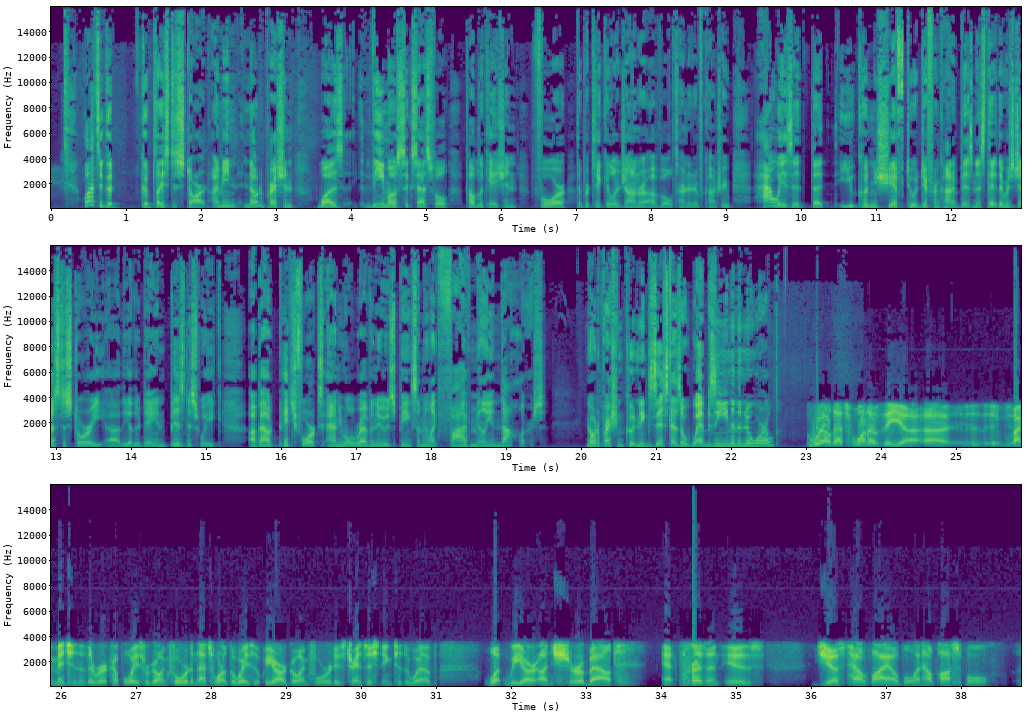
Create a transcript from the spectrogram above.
Well, that's a good good place to start. I mean, No Depression was the most successful publication for the particular genre of alternative country. How is it that you couldn't shift to a different kind of business? There, there was just a story uh, the other day in Business Week about Pitchfork's annual revenues being something like $5 million. No Depression couldn't exist as a webzine in the New World? Well, that's one of the. Uh, uh, I mentioned that there were a couple ways we're going forward, and that's one of the ways that we are going forward is transitioning to the web. What we are unsure about at present is just how viable and how possible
